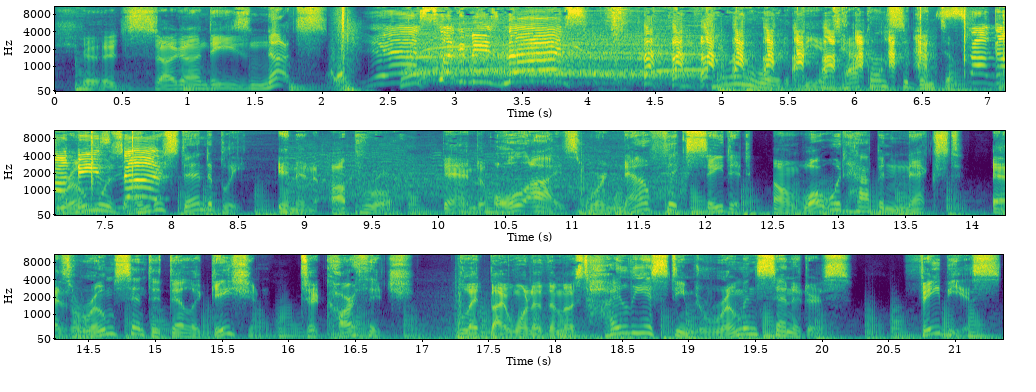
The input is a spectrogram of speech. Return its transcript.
should sug on these nuts. Yeah, these nuts. Hearing word of the attack on Saguntum, Rome was nuts! understandably in an uproar, and all eyes were now fixated on what would happen next, as Rome sent a delegation to Carthage, led by one of the most highly esteemed Roman senators, Fabius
